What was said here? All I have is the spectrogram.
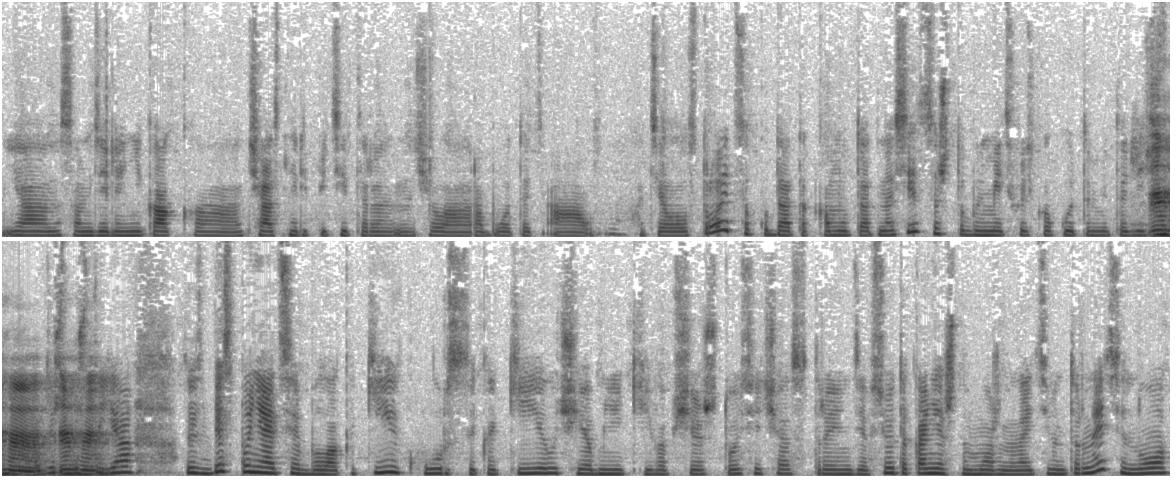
я на самом деле не как а, частный репетитор начала работать, а хотела устроиться куда-то, к кому-то относиться, чтобы иметь хоть какую-то методичную uh-huh, поддержку. Uh-huh. Что я... То есть без понятия была, какие курсы, какие учебники вообще, что сейчас в тренде. Все это, конечно, можно найти в интернете, но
